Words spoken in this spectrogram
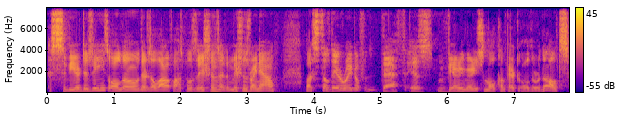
a severe disease, although there's a lot of hospitalizations and admissions right now, but still their rate of death is very, very small compared to older adults.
